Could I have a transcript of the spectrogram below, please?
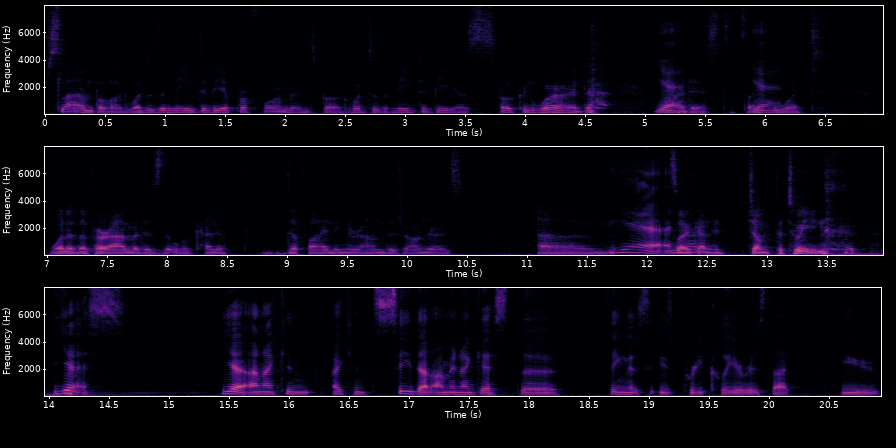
slam poet? What does it mean to be a performance poet? What does it mean to be a spoken word Yeah. artist? It's like Yeah. what what are the parameters that we're kind of defining around the genres? Um, Yeah. So I not- kind of jump between. Yes. Yeah, and I can I can see that. I mean, I guess the thing that is pretty clear is that you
